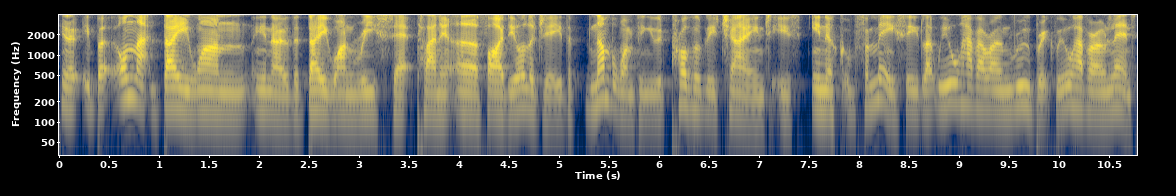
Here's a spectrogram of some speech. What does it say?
you know, but on that day one, you know, the day one reset planet Earth ideology, the number one thing you would probably change is in a. For me, see, like we all have our own rubric, we all have our own lens.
